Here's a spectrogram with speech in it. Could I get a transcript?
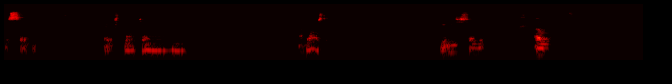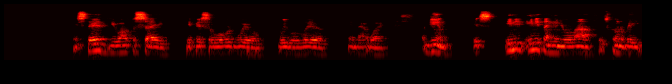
just a second. There's fourteen. I've lost it. Give me just a second. Oh. Instead, you ought to say, if it's the Lord will, we will live in that way. Again, it's any, anything in your life, it's gonna be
